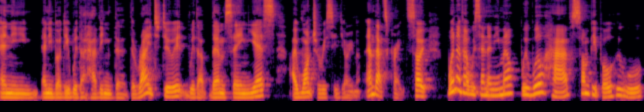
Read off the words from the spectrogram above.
any anybody without having the, the right to do it, without them saying, yes, I want to receive your email. And that's great. So whenever we send an email, we will have some people who will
